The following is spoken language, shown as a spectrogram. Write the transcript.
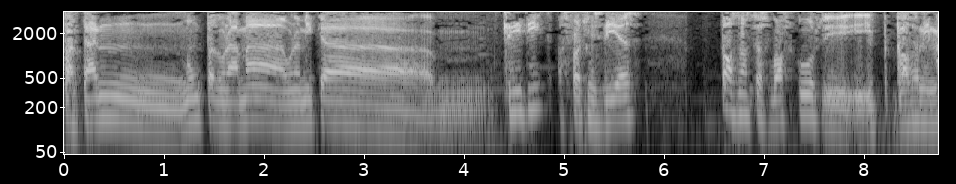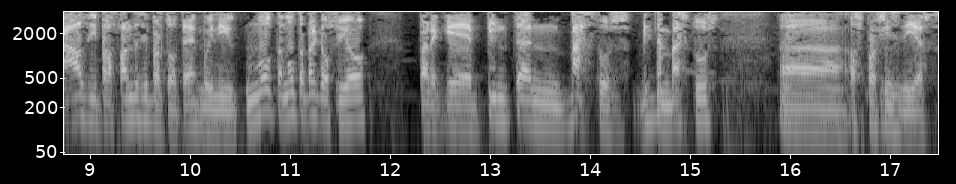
per tant un panorama una mica mm, crític els pròxims dies pels nostres boscos i, i pels animals i per les plantes i per tot, eh? vull dir, molta, molta precaució perquè pinten bastos, pinten bastos eh, els pròxims dies.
